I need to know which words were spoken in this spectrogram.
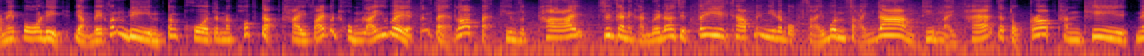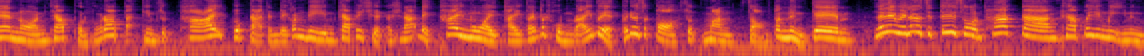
รในโปลีกอย่างเบคอนดีม ต้องโคจนมาพบกับไทยไฟปทุมไลท์เวท ตั้งแต่รอบ 8 ทีมสุดท้าย ซึ่งการแข่งขันเวล r ซิตี้ครับไม่มีระบบสายบนสายล่าง ทีมไหนแพ้จะตกรอบทันที แน่นอนครับผลของรอบ 8 ทีมสุดท้าย ก็กลายเป็นเบคอนดีมครับที่เฉือนเอาชนะเด็กค่ายมวยไทยไฟปทุมไลท์เวทไปด้วยสกอร์สุดมัน 2 ต่อ 1 เกม และในเวลาซิตี้โซนภาคกลางครับ ก็ยังมีอีกหนึ่ง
